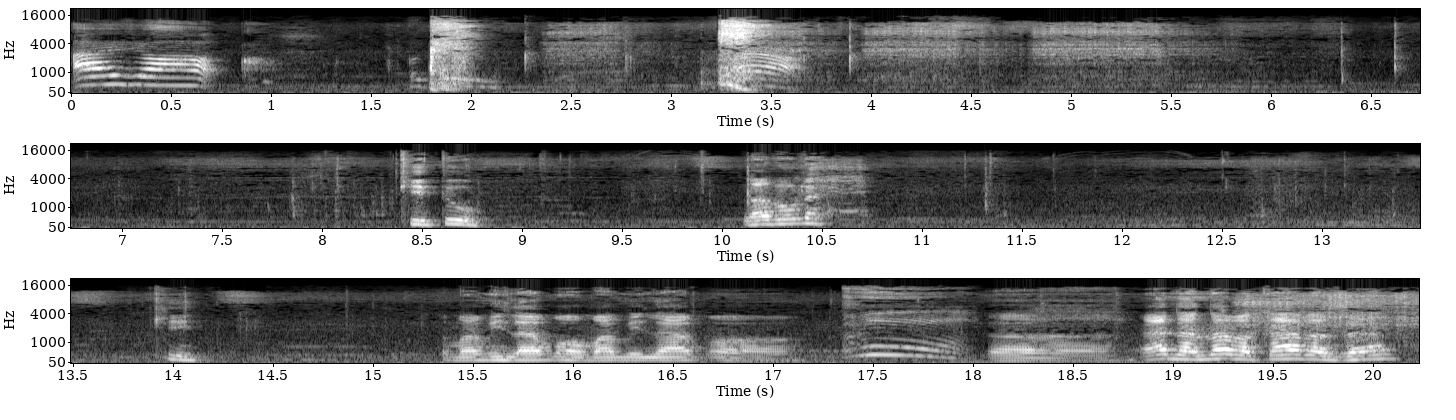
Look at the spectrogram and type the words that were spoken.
Ayah. Kita. Lepas tu lah, leh. Kita. Mami lamo, oh mami lap, oh. Eh, anda ah. ah, nak apa?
